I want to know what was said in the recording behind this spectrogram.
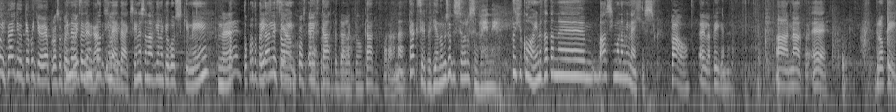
βοηθάει και το ότι έχω και ωραία πρόσωπα Είναι, εδώ. ρε οι παιδί μου, συνεργάτες πρώτη- ναι, όλοι. εντάξει, είναι σαν να βγαίνω κι εγώ στη σκηνή. Ναι. Τα- το πρώτο Έχεις πεντάλεπτο και εσύ είναι. άγχος; Ε, Έχεις το πρώτο κάθε φορά, πεντάλεπτο. Κάθε φορά, ναι. Εντάξει, ρε παιδιά, νομίζω ότι σε όλου συμβαίνει. Λογικό είναι, θα ήταν ε, άσχημο να μην έχεις. Πάω. Έλα, πήγαινε. Α, να το, ε. Ντροπή.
